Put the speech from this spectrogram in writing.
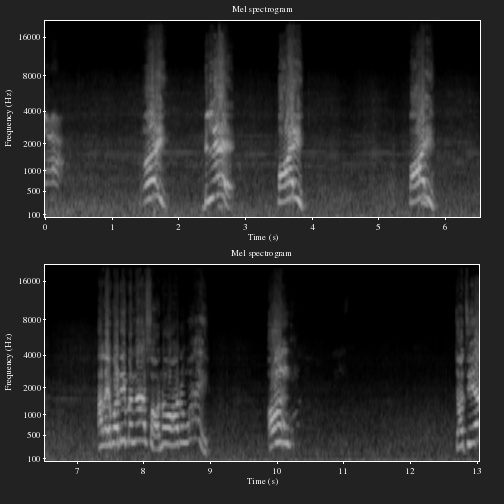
อ้อเฮ้ย บิลลี่ ปล่อย ปล่อย อะไรวะนี่มันหน้าสอนอด้วยอ๋อจอร์เจีย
